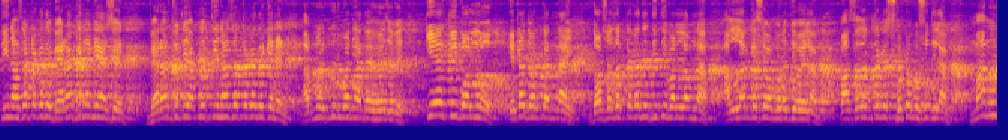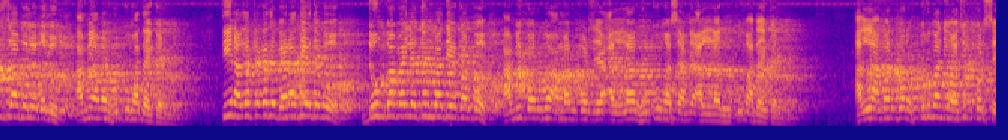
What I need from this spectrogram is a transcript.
তিন হাজার টাকাতে ভেড়া কিনে নিয়ে আসেন। ভেড়া যদি আপনি তিন হাজার টাকাতে কেনেন, আপনার কুরবানি আদায় হয়ে যাবে। কে কি বলল? এটা দরকার নাই। দশ হাজার টাকাতে দিতে পারলাম না। আল্লাহর কাছে অপরাধী হইলাম। পাঁচ হাজার টাকা ছোট পশু দিলাম। মানুষ যা বলে বলুক, আমি আমার হুকুম আদায় করব। তিন হাজার টাকা টাকাতে ভেড়া দিয়ে দেবো দুম্বা পাইলে দুম্বা দিয়ে করব। আমি করব আমার উপর যে আল্লাহর হুকুম আছে, আমি আল্লাহর হুকুম আদায় করব। আল্লাহ আমার পর কুরবানি অজিব করছে,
